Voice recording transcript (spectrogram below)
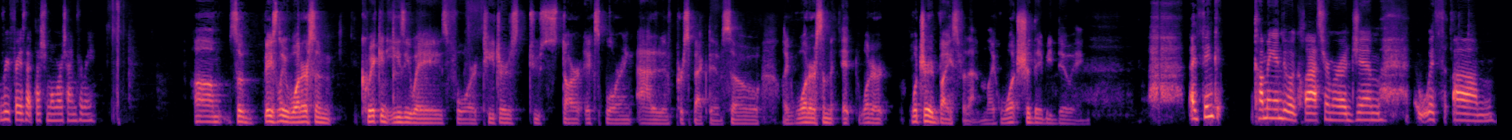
rephrase that question one more time for me. Um, so basically, what are some quick and easy ways for teachers to start exploring additive perspective? So, like, what are some it? What are what's your advice for them? Like, what should they be doing? I think coming into a classroom or a gym with um,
